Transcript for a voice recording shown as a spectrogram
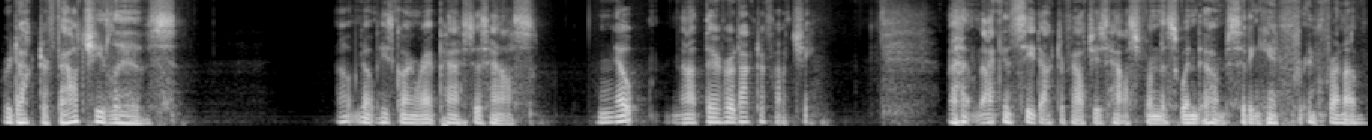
where Dr. Fauci lives. Oh, nope, he's going right past his house. Nope, not there for Dr. Fauci. I can see Dr. Fauci's house from this window I'm sitting here in front of.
